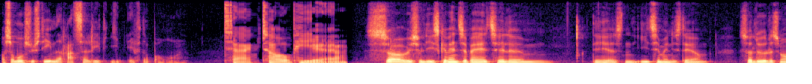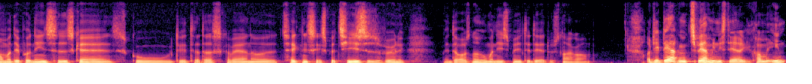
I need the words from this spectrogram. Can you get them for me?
Og så må systemet rette sig lidt ind efter borgeren. Techtopia. Så hvis vi lige skal vende tilbage til øhm, det her sådan IT-ministerium, så lyder det som om, at det på den ene side skal, skulle, det, der, der skal være noget teknisk ekspertise selvfølgelig, men der er også noget humanisme i det der, du snakker om. Og det er der, den tværministeriet kan komme ind,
